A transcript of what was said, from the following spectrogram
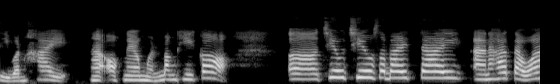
สี่วันไข้นะออกแนวเหมือนบางทีก็เอ่อชิลชิลสบายใจอะนะคะ แต่ว่า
